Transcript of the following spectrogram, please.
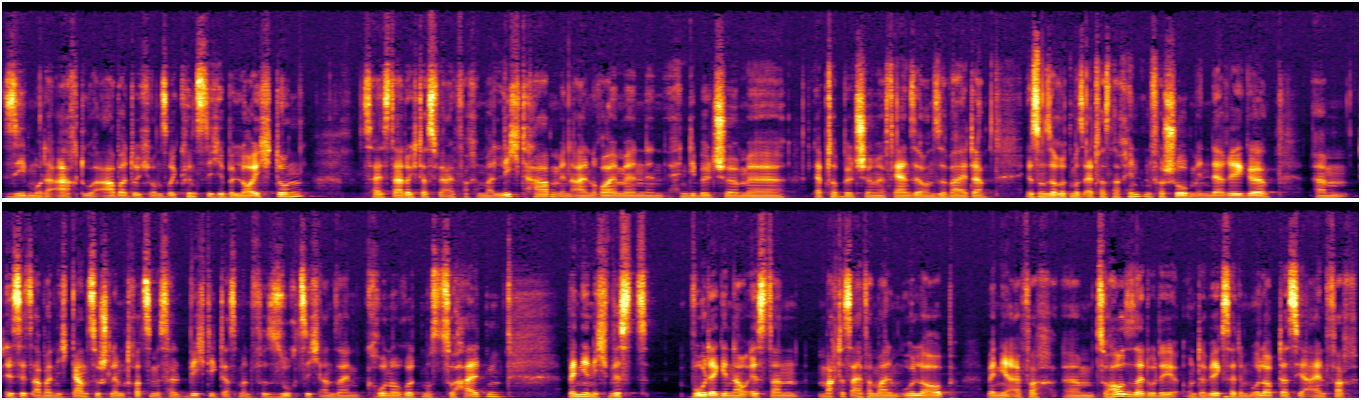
7 oder 8 Uhr. Aber durch unsere künstliche Beleuchtung, das heißt dadurch, dass wir einfach immer Licht haben in allen Räumen, in Handybildschirme, Laptopbildschirme, Fernseher und so weiter, ist unser Rhythmus etwas nach hinten verschoben in der Regel. Ähm, ist jetzt aber nicht ganz so schlimm. Trotzdem ist halt wichtig, dass man versucht, sich an seinen Chronorhythmus zu halten. Wenn ihr nicht wisst, wo der genau ist, dann macht es einfach mal im Urlaub, wenn ihr einfach ähm, zu Hause seid oder ihr unterwegs seid im Urlaub, dass ihr einfach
